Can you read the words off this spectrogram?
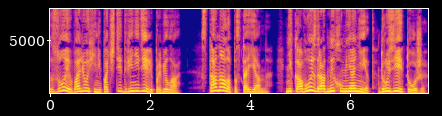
Зоя в Алехине почти две недели провела. Стонала постоянно. Никого из родных у меня нет, друзей тоже.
